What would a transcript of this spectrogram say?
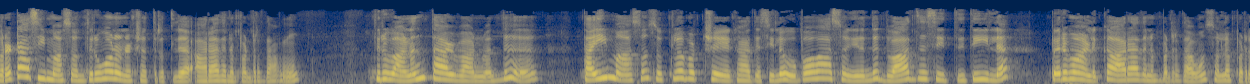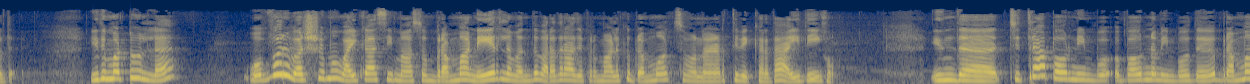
புரட்டாசி மாதம் திருவோண நட்சத்திரத்தில் ஆராதனை பண்ணுறதாகவும் திரு அனந்தாழ்வான் வந்து தை மாதம் சுக்லபட்ச ஏகாதசியில் உபவாசம் இருந்து துவாதசி திதியில் பெருமாளுக்கு ஆராதனை பண்ணுறதாகவும் சொல்லப்படுறது. இது மட்டும் இல்லை ஒவ்வொரு வருஷமும் வைகாசி மாதம் பிரம்மா நேரில் வந்து வரதராஜ பெருமாளுக்கு பிரம்மோத்சவம் நடத்தி வைக்கிறதா ஐதீகம். இந்த சித்ரா பௌர்ணமி போ பௌர்ணமி போது பிரம்மா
